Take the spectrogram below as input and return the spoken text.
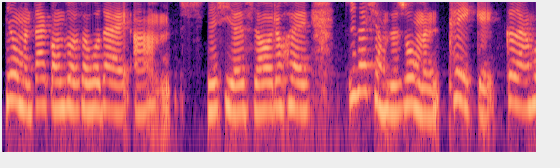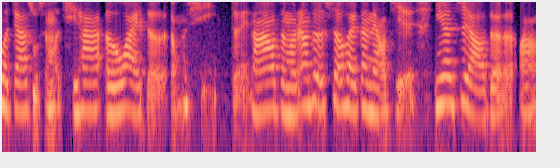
因为我们在工作的时候，或在嗯实习的时候，就会就在想着说，我们可以给个案或家属什么其他额外的东西，对，然后怎么让这个社会更了解音乐治疗的啊。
